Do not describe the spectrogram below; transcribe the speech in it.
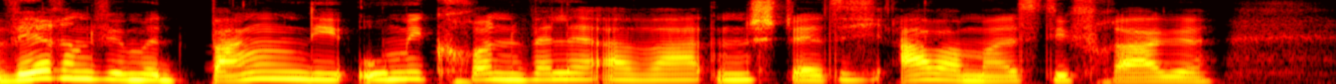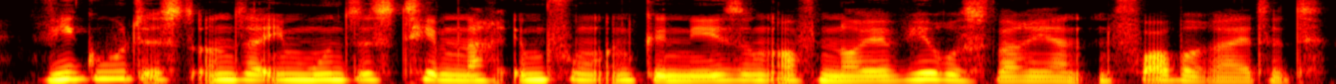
Während wir mit Bangen die Omikron-Welle erwarten, stellt sich abermals die Frage, wie gut ist unser Immunsystem nach Impfung und Genesung auf neue Virusvarianten vorbereitet?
